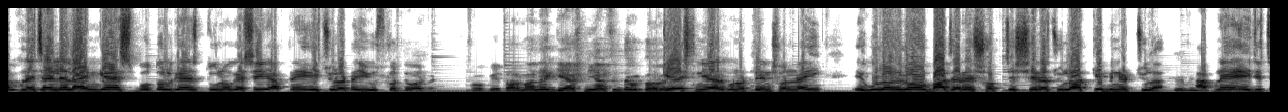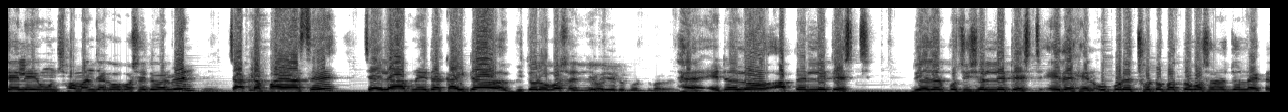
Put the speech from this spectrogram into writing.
আপনি চাইলে লাইন গ্যাস বোতল গ্যাস দুনো গ্যাসেই আপনি এই চুলাটা ইউজ করতে পারবেন। ওকে তার মানে গ্যাস নিয়ে আর চিন্তা করতে হবে গ্যাস নিয়ে আর কোনো টেনশন নাই। এগুলো হলো বাজারের সবচেয়ে সেরা চুলা কেবিনেট চুলা। আপনি এই যে চাইলে এমন সমান জায়গায় বসাইতে পারবেন। চারটা পায়া আছে চাইলে আপনি এটা কাইটা ভিতরে বসাই দিতে পারবেন। হ্যাঁ এটা হলো আপনার লেটেস্ট দুই হাজার পঁচিশের লেটেস্ট এই দেখেন উপরে ছোট পাত্র বসানোর জন্য একটা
